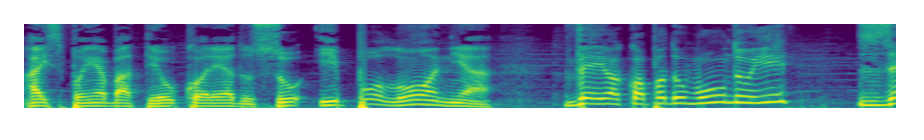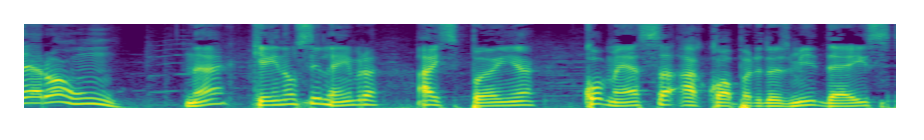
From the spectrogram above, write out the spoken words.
A Espanha bateu Coreia do Sul e Polônia. Veio a Copa do Mundo e 0 a 1 né? Quem não se lembra, a Espanha começa a Copa de 2010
